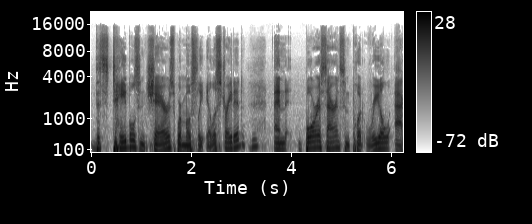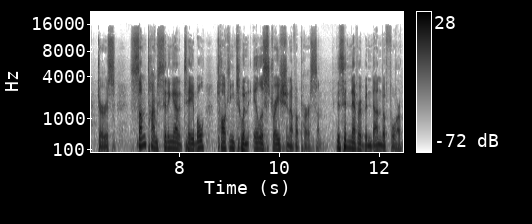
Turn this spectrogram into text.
This tables and chairs were mostly illustrated, mm-hmm. and Boris Aronson put real actors, sometimes sitting at a table, talking to an illustration of a person. This had never been done before.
